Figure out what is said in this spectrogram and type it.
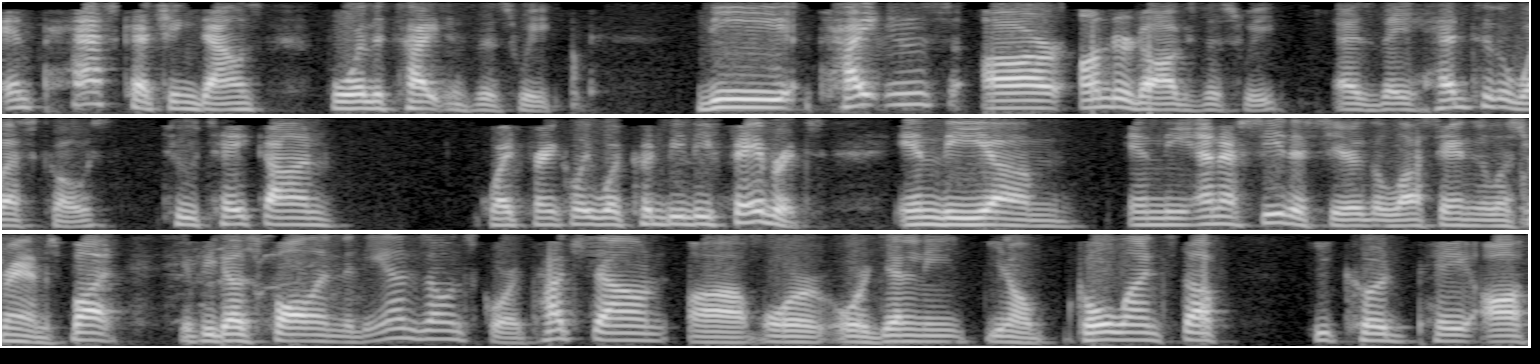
and pass catching downs for the Titans this week. The Titans are underdogs this week as they head to the West Coast to take on, quite frankly, what could be the favorites in the um, in the NFC this year, the Los Angeles Rams. But if he does fall into the end zone, score a touchdown, uh, or or get any you know goal line stuff, he could pay off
